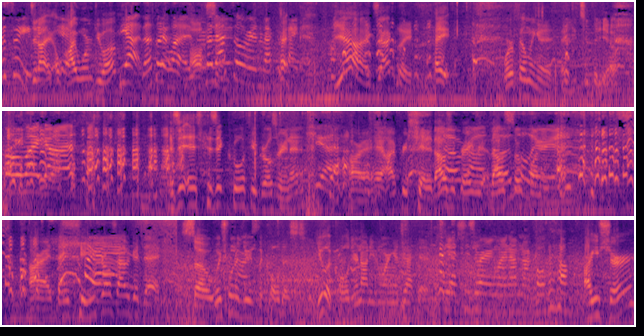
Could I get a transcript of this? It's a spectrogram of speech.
so sweet. Did I? You. I warmed you up? Yeah, that's what it was. Awesome. So that's still an back of Hey. kindness. Yeah, exactly. Hey, we're filming a, a YouTube video. Oh my god. Is it is, is it cool if you girls are in it? Yeah. All right. Hey, I appreciate it. That was a great. problem. That, was, so hilarious. funny. All right. Thank you. You girls have a good day. So, which one of you is the coldest? You look cold. You're not even wearing a jacket. Yeah, she's wearing mine. I'm not cold at all. Are you sure?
